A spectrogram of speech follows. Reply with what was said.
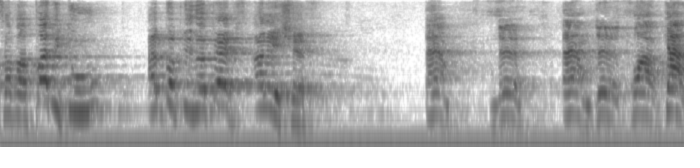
ça va pas du tout. Un peu plus de peps. Allez, chef. 1, 2, 1, 2, 3, 4.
